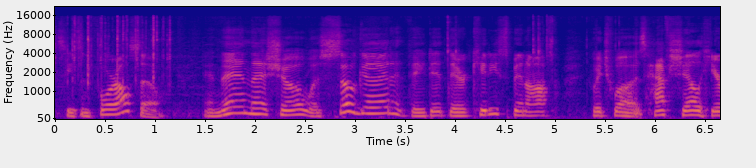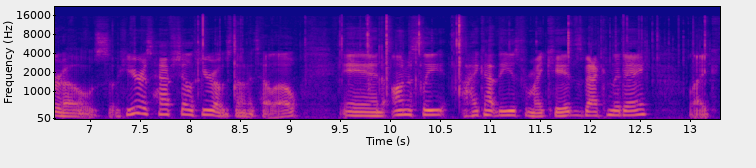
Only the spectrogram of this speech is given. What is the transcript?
Season 4 also. And then that show was so good, they did their kiddie spin-off, which was Half Shell Heroes. So here is Half Shell Heroes Donatello. And honestly, I got these for my kids back in the day, like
